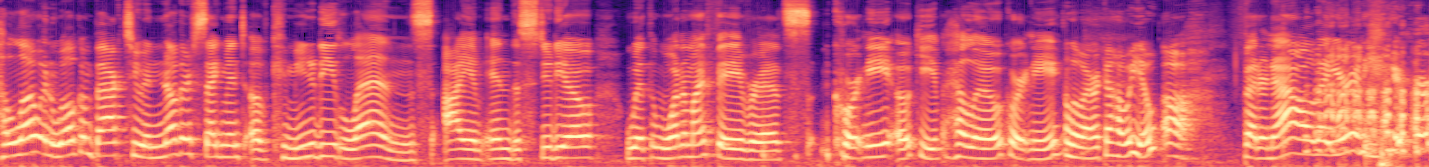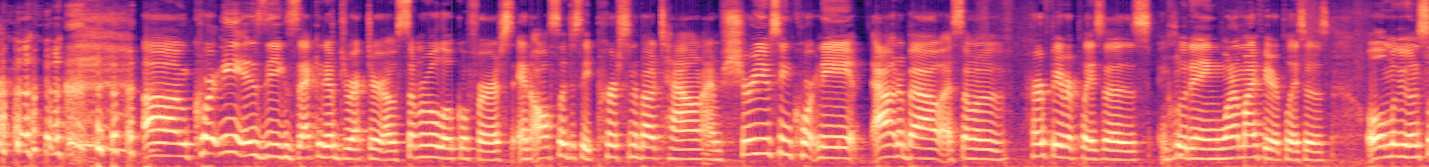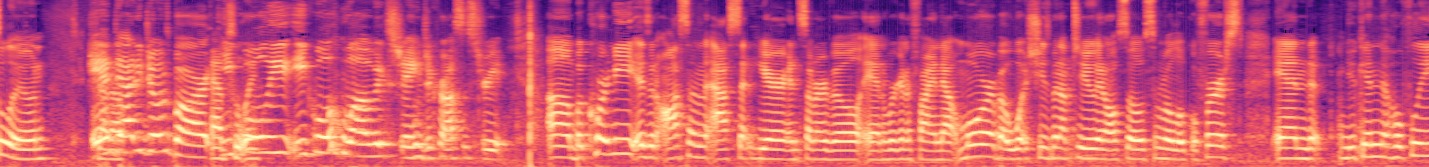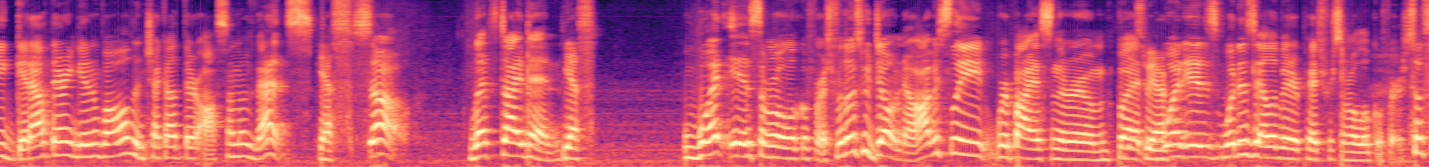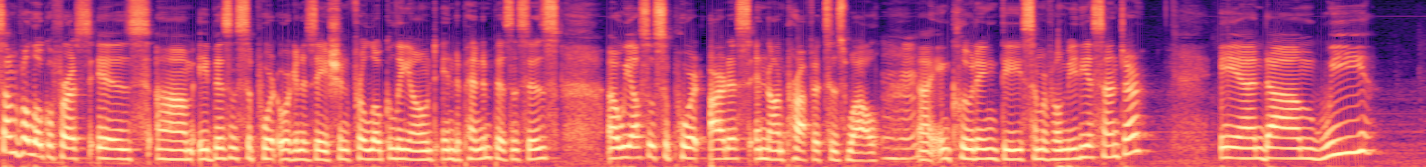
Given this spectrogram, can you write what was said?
Hello and welcome back to another segment of Community Lens. I am in the studio with one of my favorites, Courtney O'Keefe. Hello, Courtney. Hello, Erica. How are you? Oh, better now that you're in here. um, Courtney is the executive director of Somerville Local First and also just a person about town. I'm sure you've seen Courtney out and about at some of her favorite places, including mm -hmm. one of my favorite places, Old Magoun Saloon. And. Daddy Jones Bar, Absolutely. equally equal love exchange across the street. Um, but Courtney is an awesome asset here in Somerville, and we're going to find out more about what she's been up to and also Somerville Local First. And you can hopefully get out there and get involved and check out their awesome events. Yes. So let's dive in. Yes. What is Somerville Local First? For those who don't know, obviously we're biased in the room, but yes, what is what is the elevator pitch for Somerville Local First? So Somerville Local First is um, a business support organization for locally owned independent businesses. Uh, we also support artists and nonprofits as well, mm -hmm. uh, including the Somerville Media Center. And um, we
